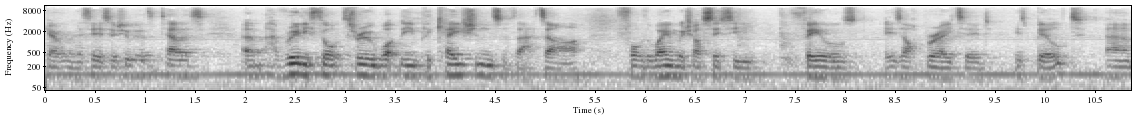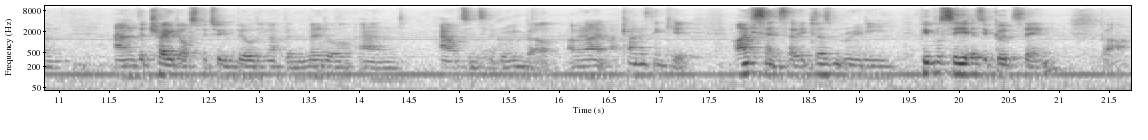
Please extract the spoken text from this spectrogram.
government is here, so she'll be able to tell us um, have really thought through what the implications of that are for the way in which our city feels, is operated, is built, um, and the trade offs between building up in the middle and out into the green belt. I mean, I, I kind of think it, I sense that it doesn't really, people see it as a good thing, but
